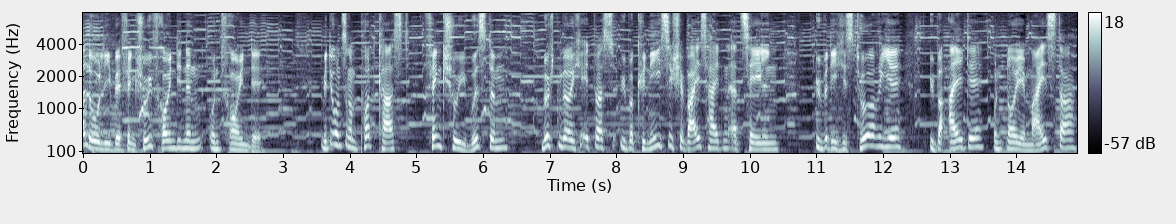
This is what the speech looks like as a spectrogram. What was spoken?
Hallo, liebe Feng Shui-Freundinnen und Freunde. Mit unserem Podcast Feng Shui Wisdom möchten wir euch etwas über chinesische Weisheiten erzählen, über die Historie, über alte und neue Meister,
